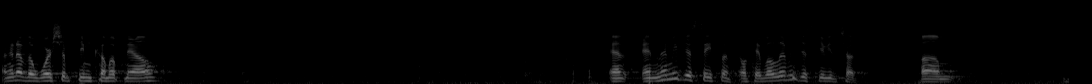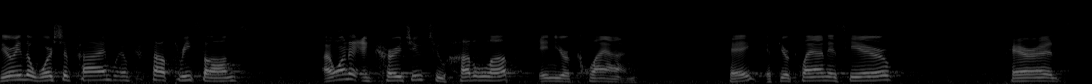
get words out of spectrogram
I'm going to have the worship team come up now. And, and let me just say something. Okay, well, let me just give you the chance. Um, during the worship time, we have about three songs. I want to encourage you to huddle up in your clans. Okay? If your clan is here, parents,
